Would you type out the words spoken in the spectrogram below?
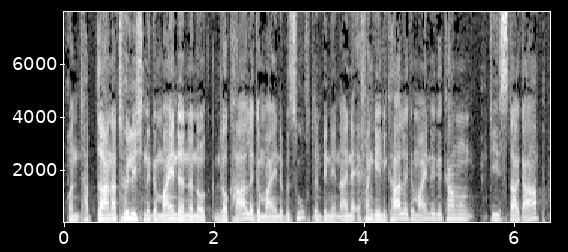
und habe da natürlich eine Gemeinde, eine no lokale Gemeinde besucht und bin in eine evangelikale Gemeinde gekommen, die es da gab.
